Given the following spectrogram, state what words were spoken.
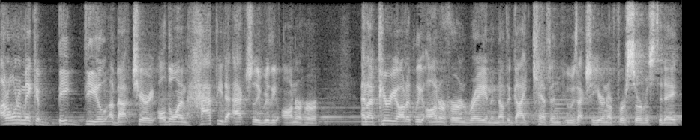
I don't want to make a big deal about Cherry, although I'm happy to actually really honor her. And I periodically honor her and Ray and another guy, Kevin, who was actually here in our first service today,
